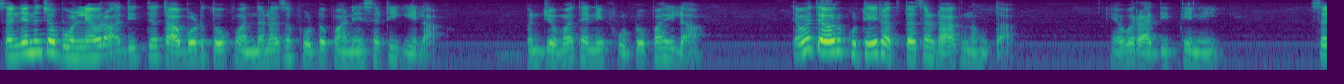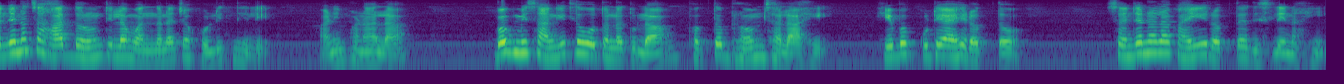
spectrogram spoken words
संजनाच्या बोलण्यावर आदित्य ताबडतोब वंदनाचा फोटो पाहण्यासाठी गेला. पण जेव्हा त्याने फोटो पाहिला तेव्हा त्यावर कुठेही रक्ताचा डाग नव्हता. यावर आदित्यने संजनाचा हात धरून तिला वंदनाच्या खोलीत नेले आणि म्हणाला बघ मी सांगितलं होतं ना तुला फक्त भ्रम झाला आहे. हे बघ कुठे आहे रक्त. संजनाला काही रक्त दिसले नाही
